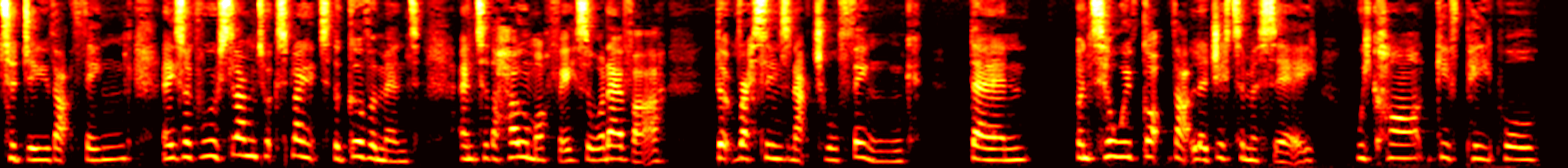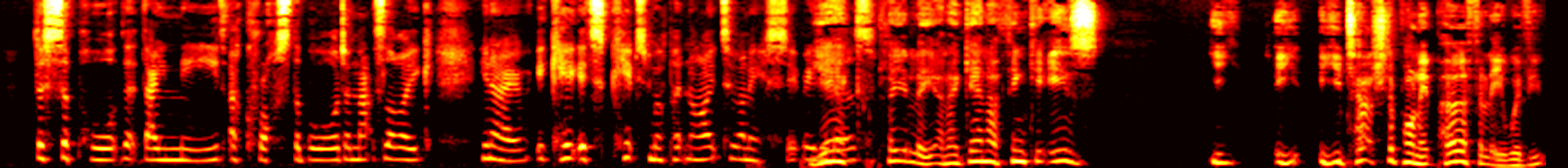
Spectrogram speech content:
to do that thing. And it's like we're still having to explain it to the government and to the Home Office or whatever that wrestling's an actual thing. Then until we've got that legitimacy, we can't give people the support that they need across the board, and that's like, you know, it it keeps me up at night. To be honest, it really Yeah, does. completely. And again, I think it is. You, you, you touched upon it perfectly with you,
